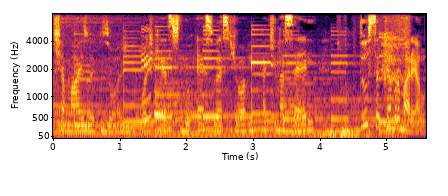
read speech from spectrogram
novamente a mais um episódio do podcast do SOS Jovem, aqui na série do Setembro Amarelo.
